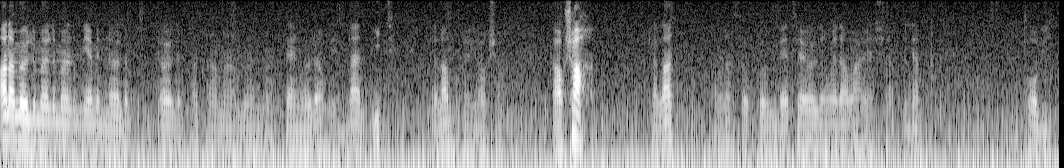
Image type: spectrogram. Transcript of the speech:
anam öldüm öldüm öldüm yeminle öldüm. Öldüm ha tamam öldüm. Ben ölüyor muyum lan it. Gel lan buraya yavşak. Yavşak. Gel lan. Amına soktum. Ben seni öldürmeden var ya şey yapmayacağım. İt ol it.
